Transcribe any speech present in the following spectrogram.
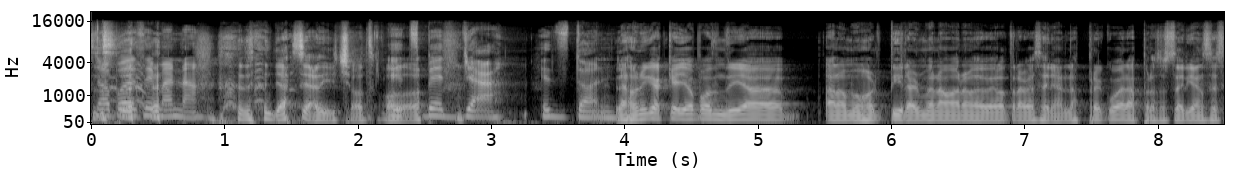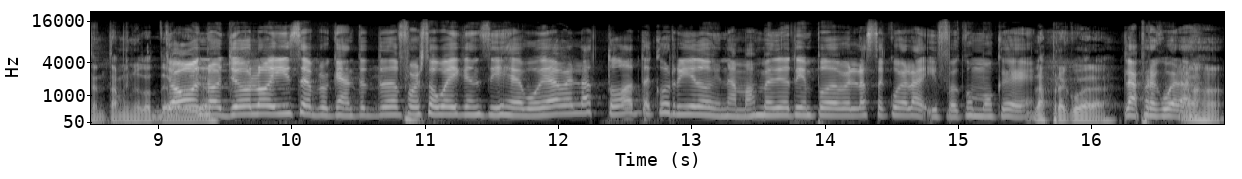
No puedo decir más nada. ya se ha dicho todo. It's been ya. It's done. Las únicas que yo pondría a lo mejor tirarme la mano de ver otra vez serían las precuelas, pero eso serían 60 minutos de Yo odio. no, yo lo hice porque antes de The Force Awakens dije, voy a verlas todas de corrido y nada más me dio tiempo de ver las secuelas y fue como que Las precuelas. las precuelas. Ajá.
